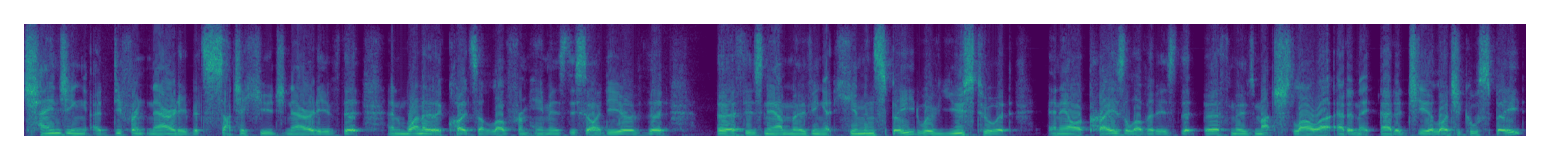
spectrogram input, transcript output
changing a different narrative. It's such a huge narrative that, and one of the quotes I love from him is this idea of that Earth is now moving at human speed. We're used to it, and our appraisal of it is that Earth moves much slower at an at a geological speed,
